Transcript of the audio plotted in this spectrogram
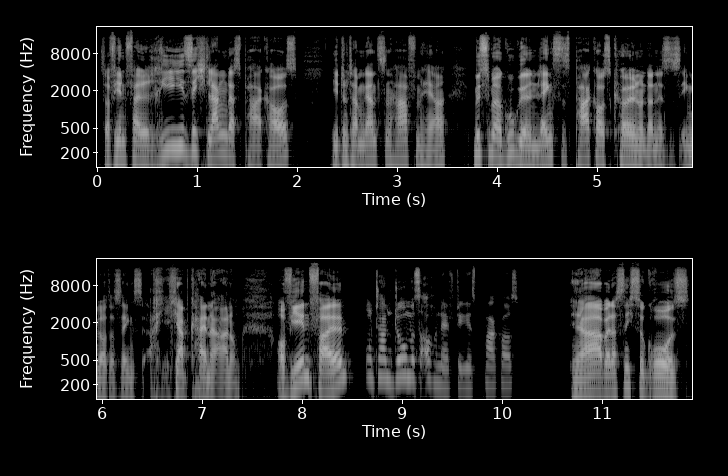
Ist auf jeden Fall riesig lang, das Parkhaus. Geht unterm ganzen Hafen her. Müsst ihr mal googeln, längstes Parkhaus Köln und dann ist es irgendwie auch das längste. Ach, ich habe keine Ahnung. Auf jeden Fall, Unterm Dom ist auch ein heftiges Parkhaus. ja, aber das ist nicht so groß.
